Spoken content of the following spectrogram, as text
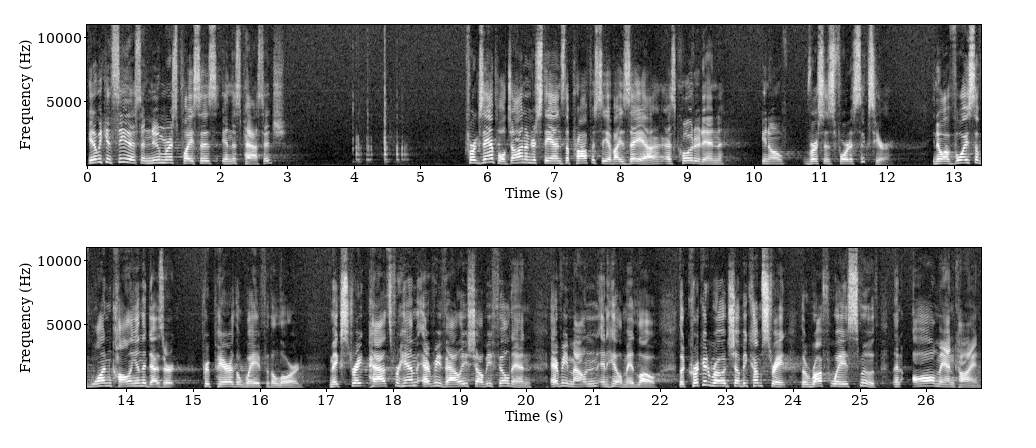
You know, we can see this in numerous places in this passage. For example, John understands the prophecy of Isaiah as quoted in, you know, verses 4 to 6 here. You know, a voice of one calling in the desert, prepare the way for the Lord. Make straight paths for him, every valley shall be filled in, every mountain and hill made low. The crooked road shall become straight, the rough ways smooth, and all mankind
